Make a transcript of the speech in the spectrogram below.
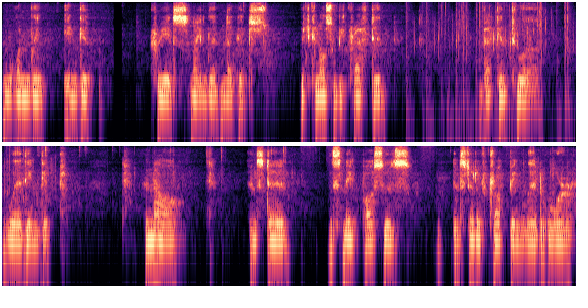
One link ingot creates 9 lead nuggets, which can also be crafted back into a lead ingot. And now, instead, the snake bosses, instead of dropping lead ore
